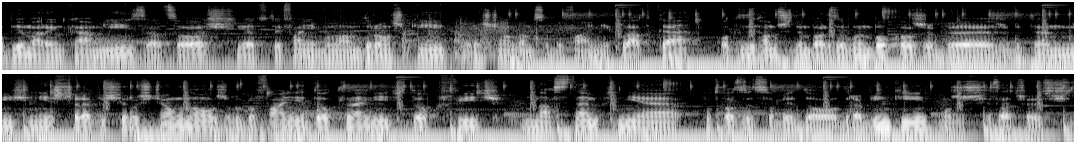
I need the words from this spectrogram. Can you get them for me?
obiema rękami za coś. Ja tutaj fajnie, bo mam drążki, rozciągam sobie fajnie klatkę. Oddycham przy tym bardzo głęboko, żeby, żeby ten mięsień jeszcze lepiej się rozciągnął, żeby go fajnie dotlenić, dokrwić. Następnie podchodzę sobie do drabinki. Możesz się zacząć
